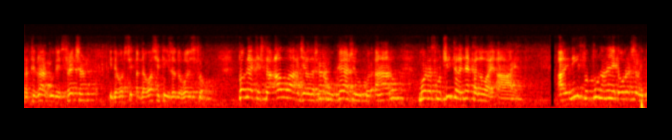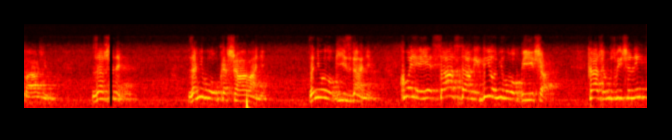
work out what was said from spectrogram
da ti brak bude srećan i da, osjeti, da osjetiš zadovoljstvo. Pogledajte što Allah Đelešanu kaže u Kur'anu, možda smo čitali nekad ovaj ajet, ali nismo puno na njega obraćali pažnju. Za žene, za njihovo ukrašavanje, za njihovo gizdanje, koje je sastavni dio njihovog bića, Kaže uzvišeni,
